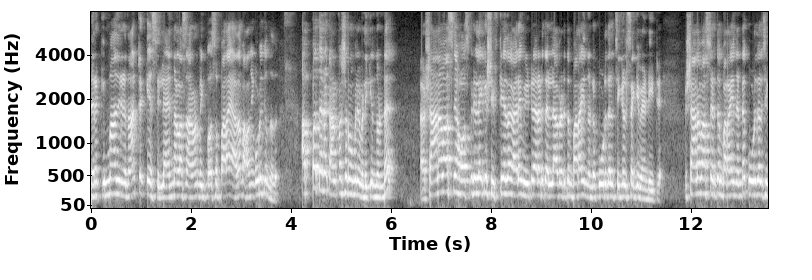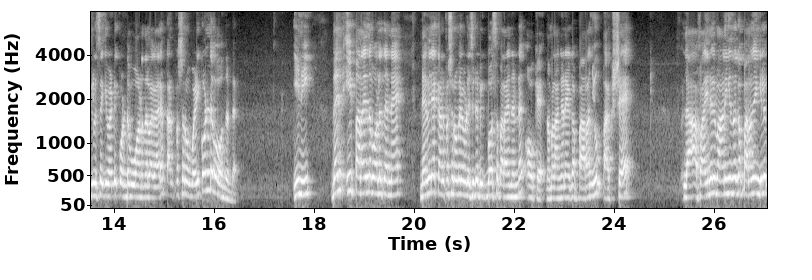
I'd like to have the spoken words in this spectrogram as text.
നിനക്ക് ഇമാതിരി ഒരു നാറ്റക്കേസില്ല എന്നുള്ള സാധനമാണ് ബിഗ് ബോസ് പറയാതെ പറഞ്ഞു കൊടുക്കുന്നത്. അപ്പം തന്നെ കൺഫഷൻ റൂമിൽ വിളിക്കുന്നുണ്ട്. ഷാനവാസിനെ ഹോസ്പിറ്റലിലേക്ക് ഷിഫ്റ്റ് ചെയ്ത കാര്യം വീട്ടുകാരുടെ അടുത്ത് എല്ലാവരുടെ അടുത്തും പറയുന്നുണ്ട്. കൂടുതൽ ചികിത്സയ്ക്ക് വേണ്ടിയിട്ട്. ഷാനവാസിന്റെ അടുത്തും പറയുന്നുണ്ട് കൂടുതൽ ചികിത്സയ്ക്ക് വേണ്ടി കൊണ്ടുപോകണമെന്നുള്ള കാര്യം കൺഫഷൻ റൂം വഴി കൊണ്ടുപോകുന്നുണ്ട്. ഇനി ദെൻ ഈ പറയുന്ന പോലെ തന്നെ നെവിനെ കൺഫഷൻ റൂമിൽ വിളിച്ചിട്ട് ബിഗ് ബോസ് പറയുന്നുണ്ട് ഓക്കെ നമ്മൾ അങ്ങനെയൊക്കെ പറഞ്ഞു പക്ഷേ ഫൈനൽ വാണിംഗ് എന്നൊക്കെ പറഞ്ഞെങ്കിലും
